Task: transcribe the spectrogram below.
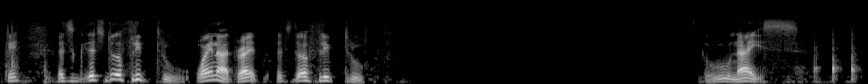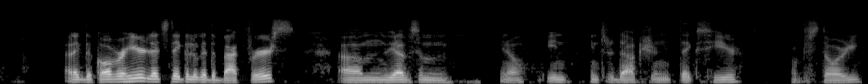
Okay? Let's let's do a flip through. Why not right? Let's do a flip through. Ooh, nice. I like the cover here. Let's take a look at the back first. Um, we have some you know in introduction text here of the story.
